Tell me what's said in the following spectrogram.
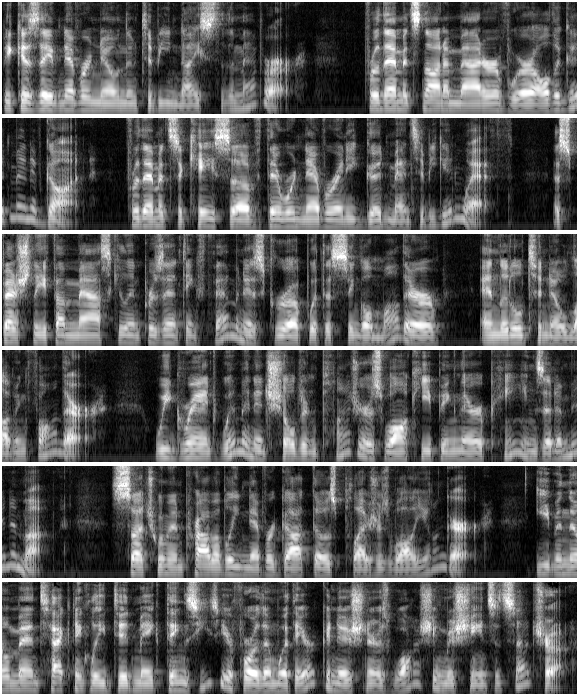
because they've never known them to be nice to them ever. For them, it's not a matter of where all the good men have gone. For them, it's a case of there were never any good men to begin with, especially if a masculine presenting feminist grew up with a single mother and little to no loving father. We grant women and children pleasures while keeping their pains at a minimum. Such women probably never got those pleasures while younger, even though men technically did make things easier for them with air conditioners, washing machines, etc.,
